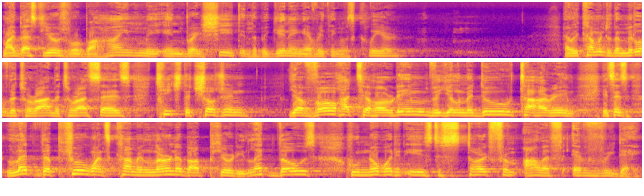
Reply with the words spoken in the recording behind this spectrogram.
My best years were behind me in Breshit. In the beginning, everything was clear. And we come into the middle of the Torah, and the Torah says, Teach the children Yavo hatehorim v'yilmedu taharim. It says, let the pure ones come and learn about purity. Let those who know what it is to start from Aleph every day.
